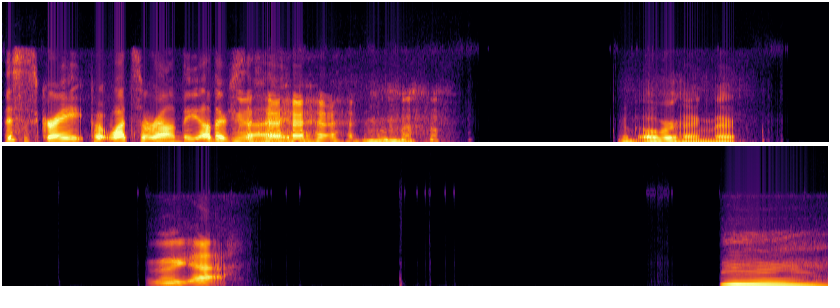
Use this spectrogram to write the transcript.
This is great, but what's around the other side? Mhm. An overhang there. Ooh, yeah. Hmm.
